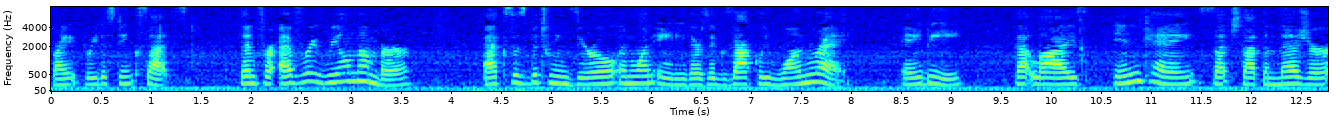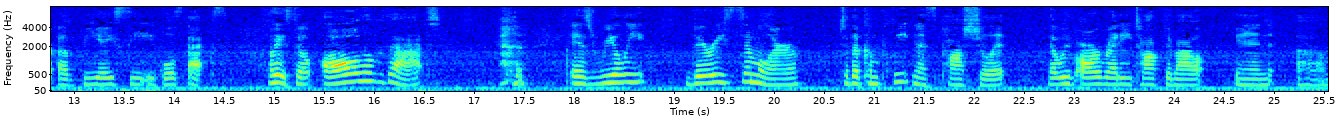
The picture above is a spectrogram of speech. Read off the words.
right, three distinct sets, then for every real number, x is between 0 and 180, there's exactly one ray, AB, that lies in K such that the measure of BAC equals x. Okay, so all of that is really very similar to the completeness postulate that we've already talked about in um,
